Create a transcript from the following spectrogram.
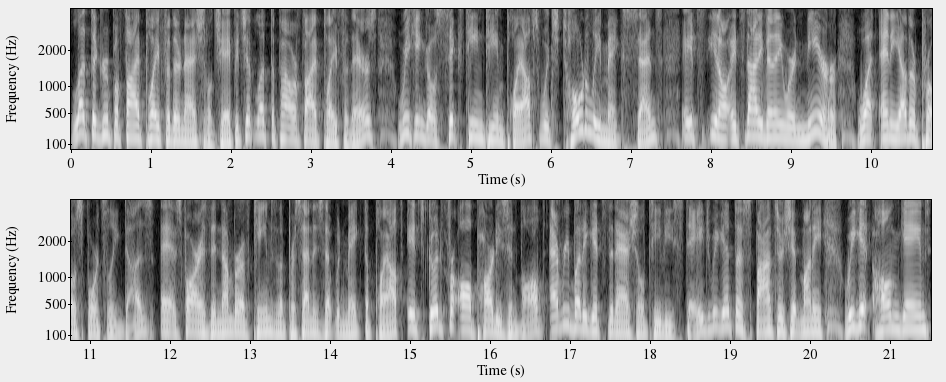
Let the group of five play for their national championship. Let the power five play for theirs. We can go 16 team playoffs, which totally makes sense. It's, you know, it's not even anywhere near what any other pro sports league does as far as the number of teams and the percentage that would make the playoff. It's good for all parties involved. Everybody gets the national TV stage. We get the sponsorship money. We get home games.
